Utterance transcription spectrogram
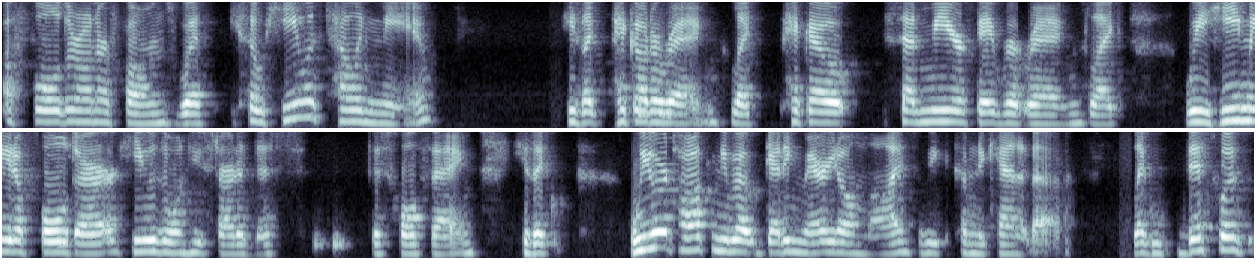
a folder on our phones with so he was telling me he's like pick out a ring like pick out send me your favorite rings like we he made a folder he was the one who started this this whole thing he's like we were talking about getting married online so we could come to canada like this was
